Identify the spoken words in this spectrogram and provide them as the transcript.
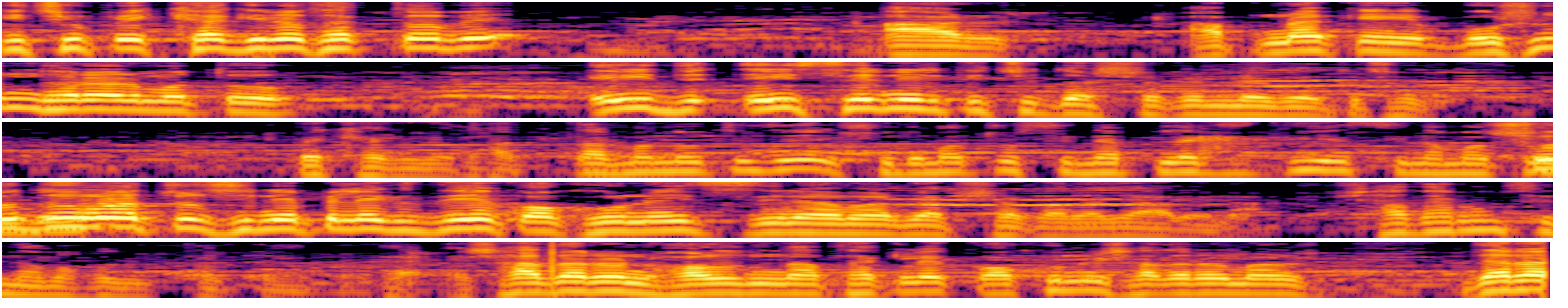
কিছু প্রেক্ষাগৃহ থাকতে হবে। আর আপনাকে বসুন্ধরার মতো এই এই শ্রেণির কিছু দর্শকের লেগে কিছু প্রেক্ষাগৃহ থাকতে তার মানে হচ্ছে যে শুধুমাত্র সিনেপ্লেক্স দিয়ে সিনেমা শুধুমাত্র সিনেপ্লেক্স দিয়ে কখনোই সিনেমার ব্যবসা করা যাবে না। সাধারণ সিনেমা হল থাকতে হবে হ্যাঁ, সাধারণ হল না থাকলে কখনোই সাধারণ মানুষ যারা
